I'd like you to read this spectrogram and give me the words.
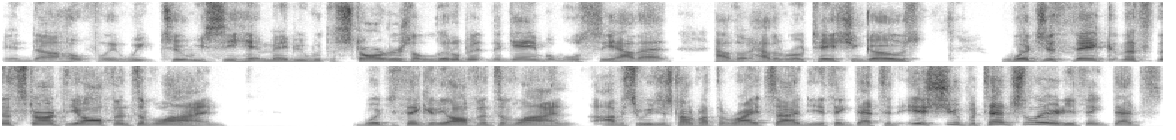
And uh, hopefully week two, we see him maybe with the starters a little bit in the game, but we'll see how that, how the, how the rotation goes. What'd you think? Let's, let's start the offensive line. What'd you think of the offensive line? Obviously, we just talked about the right side. Do you think that's an issue potentially, or do you think that's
